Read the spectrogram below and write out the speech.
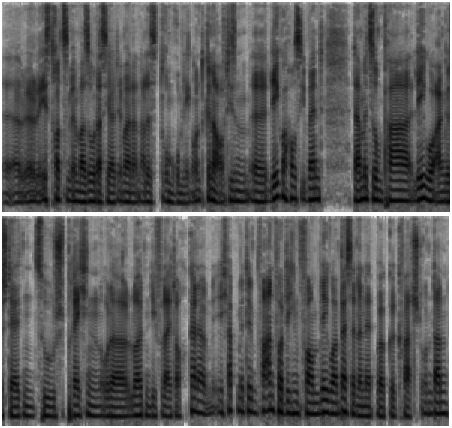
äh, ist trotzdem immer so, dass sie halt immer dann alles drumrum legen. Und genau, auf diesem äh, Lego-Haus-Event, da mit so ein paar Lego-Angestellten zu sprechen oder Leuten, die vielleicht auch, keine Ahnung, ich habe mit dem Verantwortlichen vom Lego Ambassador Network gequatscht und dann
